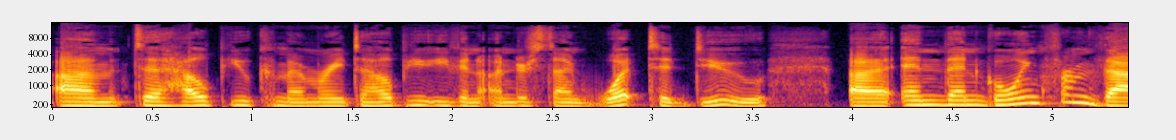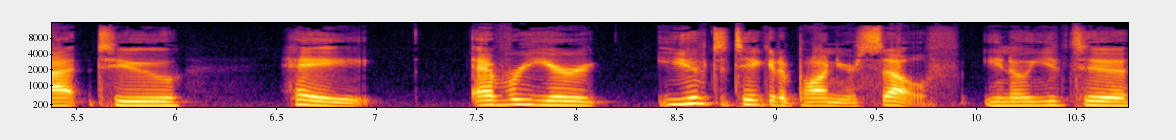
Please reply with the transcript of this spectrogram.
um, to help you commemorate, to help you even understand what to do. Uh, and then going from that to, hey, every year you have to take it upon yourself. You know, you have to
